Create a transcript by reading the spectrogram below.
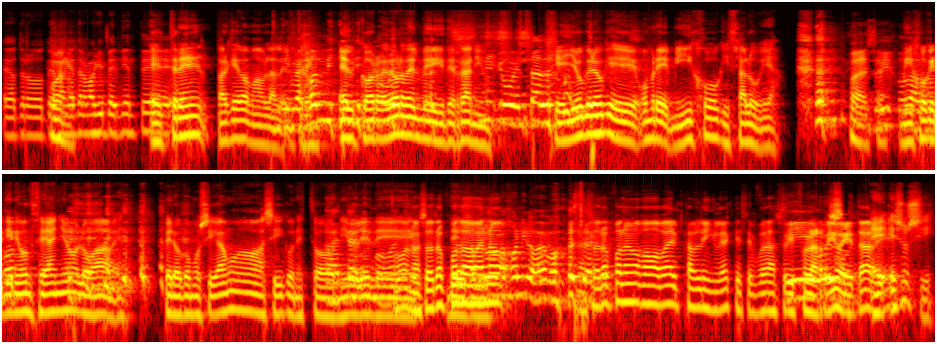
es otro tema Bueno. que tenemos aquí pendiente. El tren, ¿para qué vamos a hablar del tren? ni- El ni corredor del Mediterráneo. Que yo creo que, hombre, mi hijo quizá lo vea. Mi hijo que tiene mejor. 11 años lo va a ver. Pero como sigamos así con estos A este niveles ritmo, de. nosotros por lo menos- Nosotros ponemos, vamos a ver el cable inglés que se pueda subir Sí, por arriba y tal. Eh, ¿eh? eso sí,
